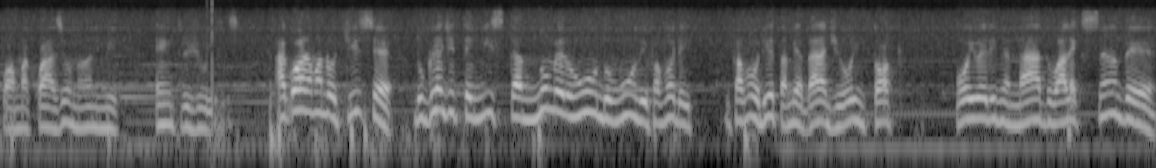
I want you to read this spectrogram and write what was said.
forma quase unânime entre os juízes. Agora uma notícia do grande tenista número um do mundo e favorito, favorito medalha de ouro em Tóquio. Foi o eliminado Alexander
